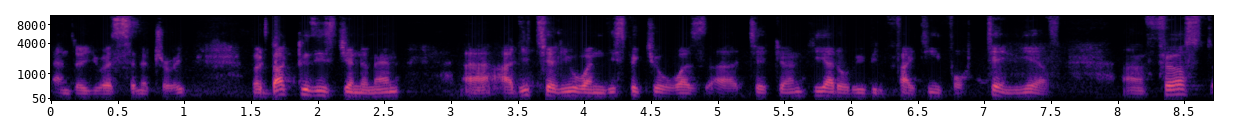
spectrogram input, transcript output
and the U.S. cemetery. But back to this gentleman, uh, I did tell you when this picture was uh, taken, he had already been fighting for 10 years. First,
